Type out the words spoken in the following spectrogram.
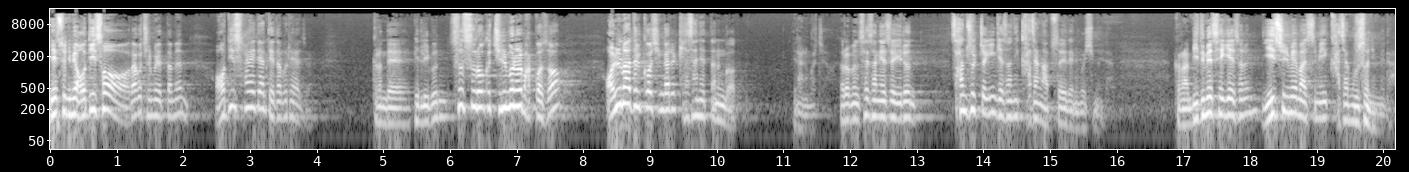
예수님이 어디서라고 질문했다면 어디서에 대한 대답을 해야죠. 그런데 빌립은 스스로 그 질문을 바꿔서 얼마 들 것인가를 계산했다는 것. 이라는 거죠. 여러분 세상에서 일은 산술적인 계산이 가장 앞서야 되는 것입니다. 그러나 믿음의 세계에서는 예수님의 말씀이 가장 우선입니다.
